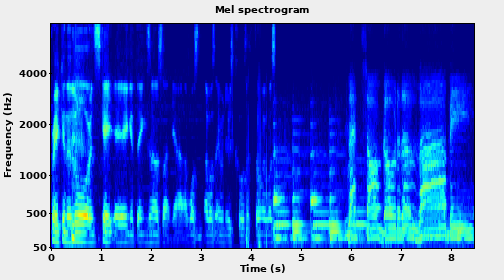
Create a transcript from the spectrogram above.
breaking the law and skating and things and i was like yeah i wasn't i wasn't anyone who was cool as i thought i was Let's all go to the lobby.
